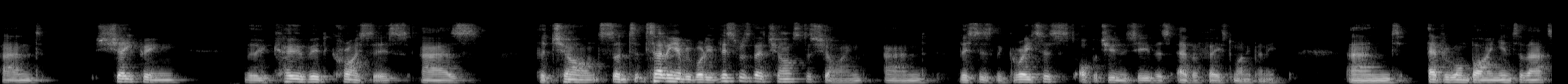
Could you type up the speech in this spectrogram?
and shaping the COVID crisis as the chance and t- telling everybody this was their chance to shine and this is the greatest opportunity that's ever faced Moneypenny. And everyone buying into that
